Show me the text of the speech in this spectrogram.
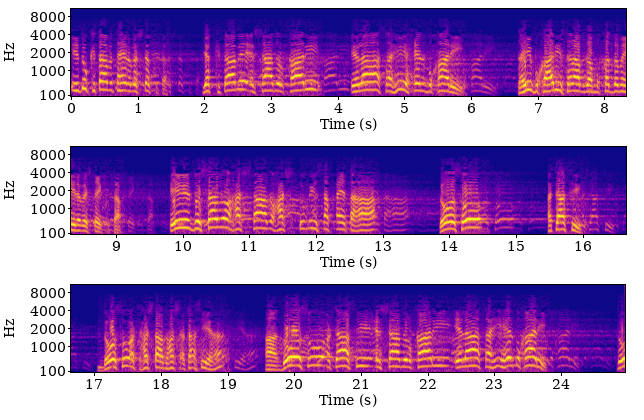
یہ دو کتاب تہ نوشتہ کتاب یا کتاب ارشاد القاری الى صحیح البخاری. صحیح بخاری سراب مقدمہ یہ نوشتہ کتاب یہ دو سو ہشتاد ہشتمی صفحہ تہا دو سو اٹھاسی دو سو ہشتاد اٹھاسی ہے ہاں؟, ہاں، دو سو اٹھاسی، ارشاد القاری الا صحیح البخاری. دو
